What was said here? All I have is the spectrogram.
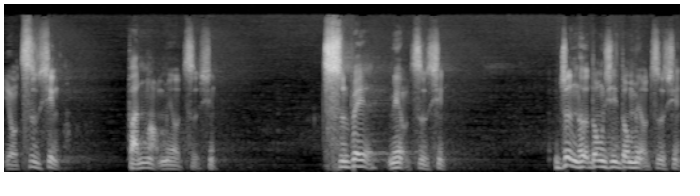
有自信，烦恼没有自信，慈悲没有自信，任何东西都没有自信。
